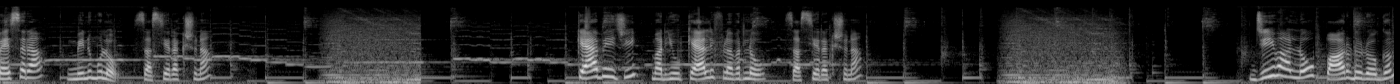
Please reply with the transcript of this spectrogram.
పెసర మినుములో సస్యరక్షణ. క్యాబేజీ మరియు క్యాలీఫ్లవర్లో సస్యరక్షణ. జీవాల్లో పారుడు రోగం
